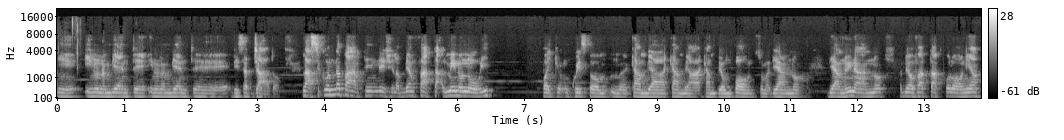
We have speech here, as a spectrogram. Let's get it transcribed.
in un ambiente, in un ambiente disagiato. La seconda parte invece l'abbiamo fatta, almeno noi, poi questo mm, cambia, cambia, cambia un po' insomma, di, anno, di anno in anno, l'abbiamo fatta a Colonia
